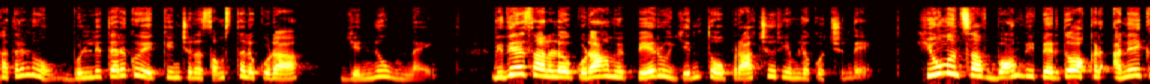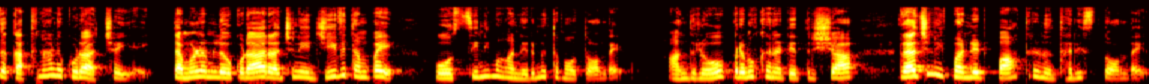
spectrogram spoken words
కథలను బుల్లితెరకు ఎక్కించిన సంస్థలు కూడా ఎన్నో ఉన్నాయి. విదేశాలలో కూడా ఆమె పేరు ఎంతో ప్రాచుర్యంలోకి వచ్చింది. హ్యూమన్స్ ఆఫ్ బాంబే పేరుతో అక్కడ అనేక కథనాలు కూడా వచ్చాయి. తమిళంలో కూడా రజనీ జీవితంపై ఓ సినిమా నిర్మితమవుతోంది. అందులో ప్రముఖ నటి త్రిష రజనీ పండిట్ పాత్రను ధరిస్తోంది.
